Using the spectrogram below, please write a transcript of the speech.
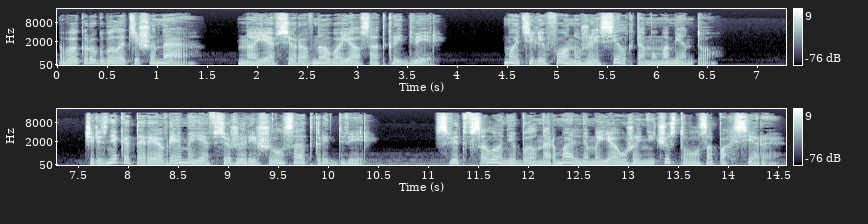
Вокруг была тишина, но я все равно боялся открыть дверь. Мой телефон уже сел к тому моменту. Через некоторое время я все же решился открыть дверь. Свет в салоне был нормальным, и я уже не чувствовал запах серы.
